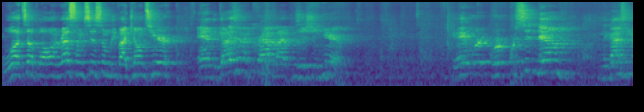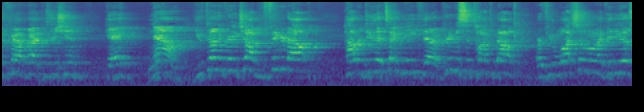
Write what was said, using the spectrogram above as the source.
What's up all in wrestling system, Levi Jones here, and the guy's in a crab ride position here. Okay, we're, we're, we're sitting down, and the guy's in a crab ride position, okay? Now, you've done a great job. You figured out how to do that technique that I previously talked about, or if you watch some of my videos,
